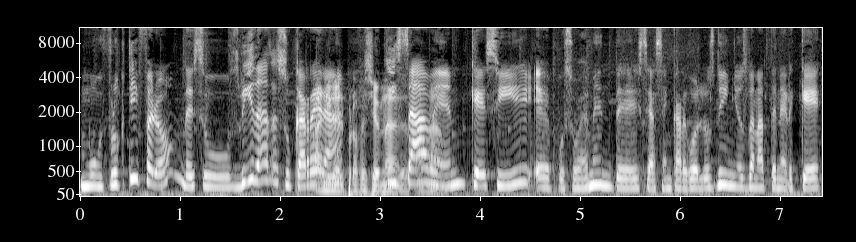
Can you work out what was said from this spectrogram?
muy fructífero de sus vidas, de su carrera. A nivel profesional, Y saben que sí, eh, pues obviamente se hacen cargo de los niños, van a tener que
